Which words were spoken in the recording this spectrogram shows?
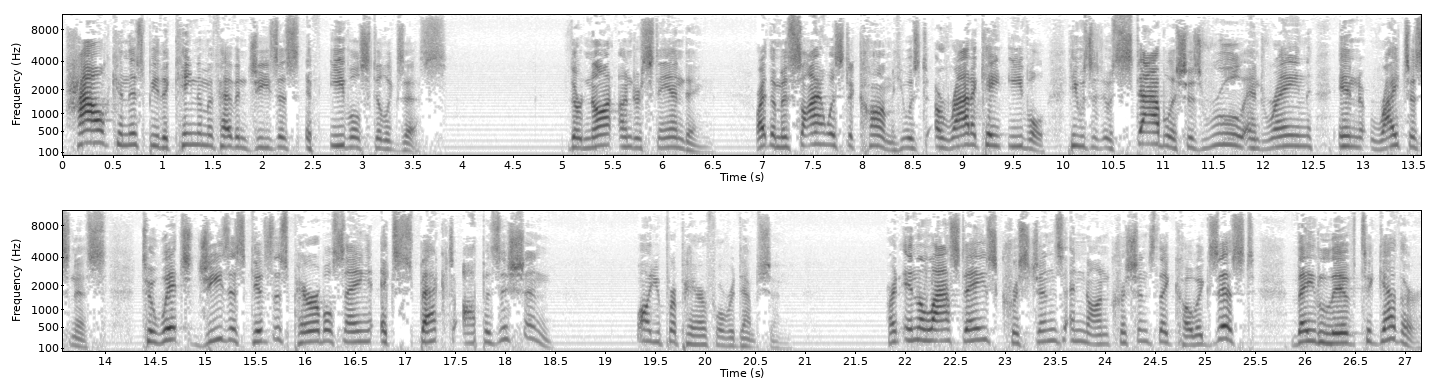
How can this be the kingdom of heaven, Jesus, if evil still exists? They're not understanding. Right? The Messiah was to come. He was to eradicate evil. He was to establish his rule and reign in righteousness. To which Jesus gives this parable saying, expect opposition while you prepare for redemption. Right? In the last days, Christians and non Christians, they coexist. They live together.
